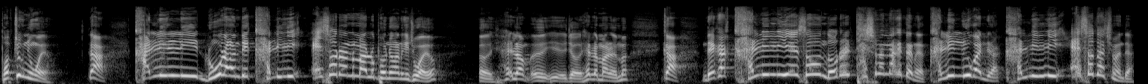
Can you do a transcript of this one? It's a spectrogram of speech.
법적 용어예요. 자, 갈릴리로라는데 갈릴리에서라는 말로 번역하는 게 좋아요. 어, 헬라 어, 저 헬라 말하면 그러니까 내가 갈릴리에서 너를 다시 만나겠다는 거야. 갈릴리가 아니라 갈릴리에서 다시 만나.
